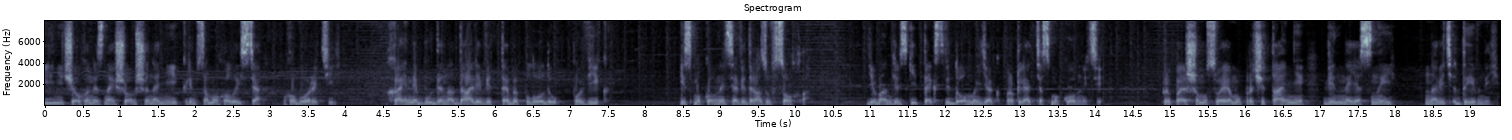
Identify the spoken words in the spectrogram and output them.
і, нічого не знайшовши на ній, крім самого листя, говорить їй: Хай не буде надалі від тебе плоду повік. І смоковниця відразу всохла. Євангельський текст відомий як прокляття смоковниці. При першому своєму прочитанні він неясний, навіть дивний.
